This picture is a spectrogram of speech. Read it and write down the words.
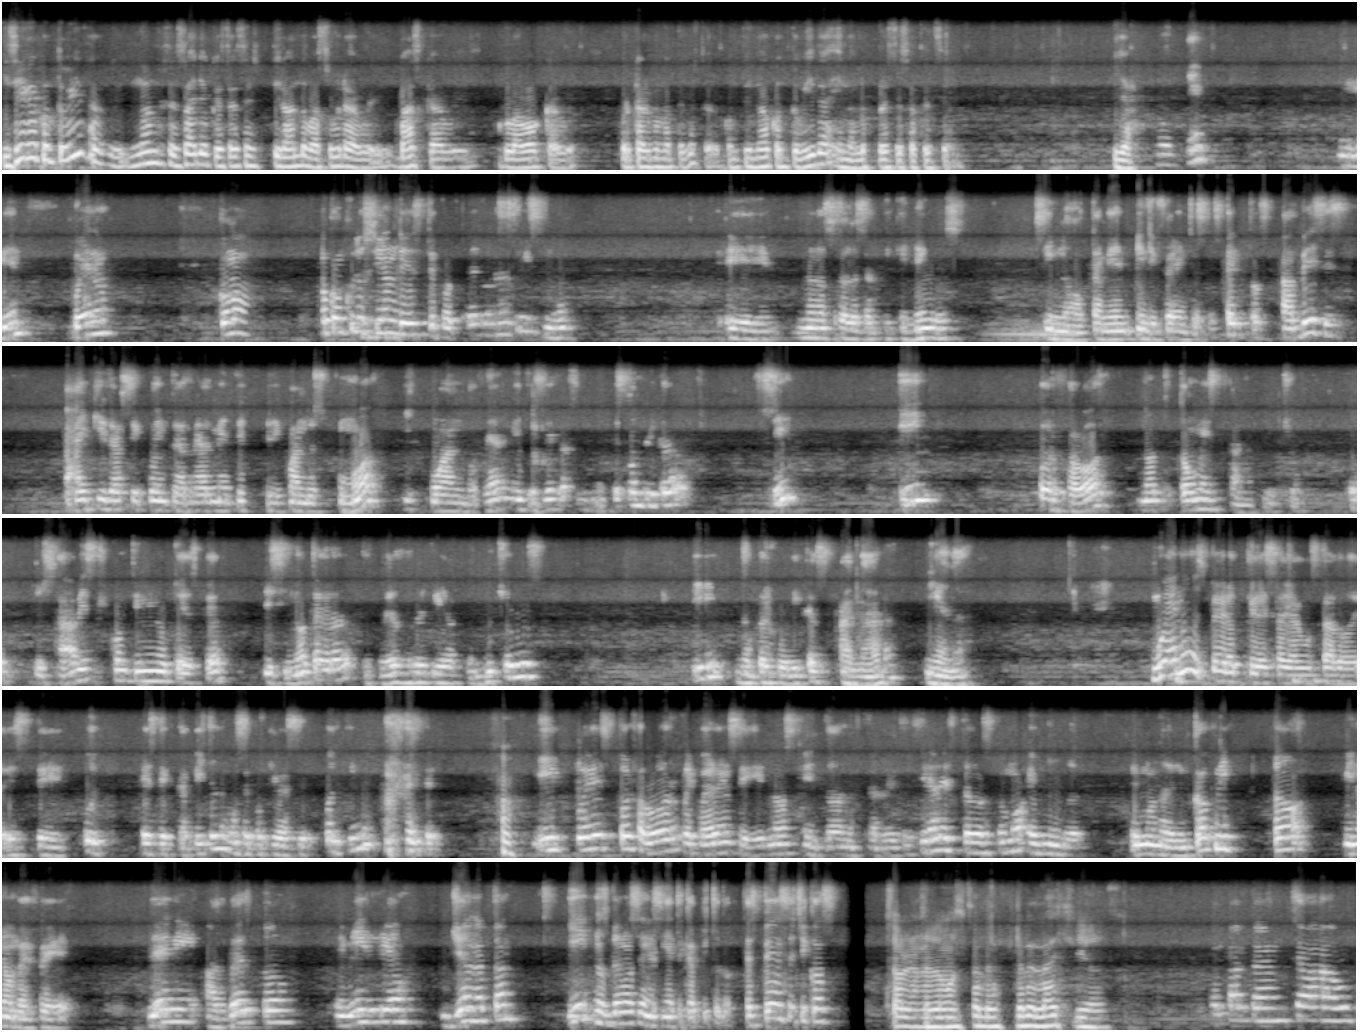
Y sigue con tu vida, güey. No es necesario que estés tirando basura, güey, vasca, güey, por la boca, güey porque algo no te gusta. Continúa con tu vida y no le prestes atención. Y ya. Muy bien. Bueno, como, conclusión de este podcast, el racismo eh, no solo se aplica en negros, sino también en diferentes aspectos. A veces hay que darse cuenta realmente de cuando es humor y cuando realmente es racismo. Es complicado, sí, y por favor, no te tomes tan a pecho. Tú sabes qué contenido puedes ver y si no te agrada, te puedes retirar con mucho gusto y no perjudicas a nada ni a nada. Bueno, espero que les haya gustado este, este capítulo. No sé por qué va a ser último. y pues, por favor, recuerden seguirnos en todas nuestras redes sociales, todos como el mundo el mundo del incógnito. Mi nombre fue Lenny, Alberto, Emilio, Jonathan y nos vemos en el siguiente capítulo. Despídense chicos. Solo nos vemos. Sale, dale like. Dios. Compartan. Chao.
